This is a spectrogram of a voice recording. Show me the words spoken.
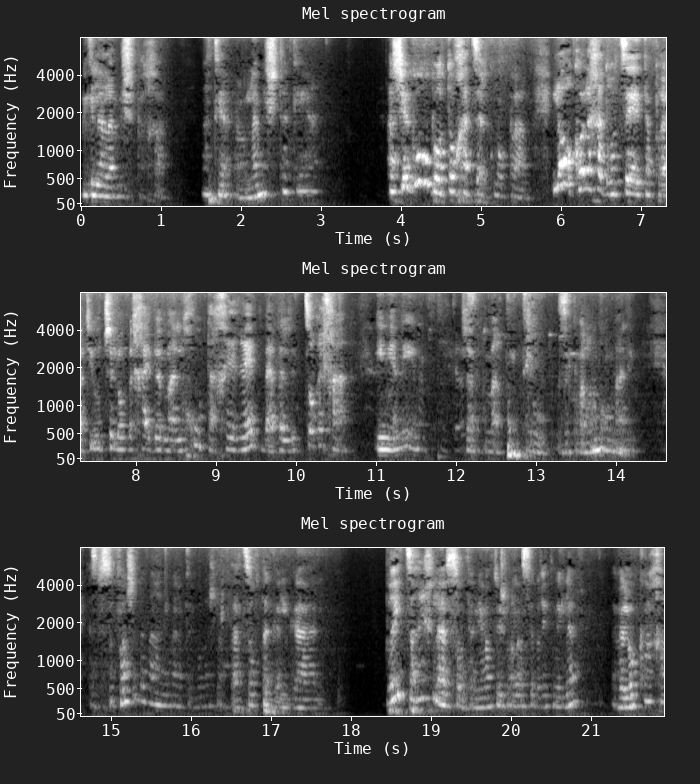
בגלל המשפחה. אמרתי, העולם משתגע. אז שיגורו באותו חצר כמו פעם. לא, כל אחד רוצה את הפרטיות שלו וחי במלכות אחרת, אבל לצורך העניינים, עכשיו אמרתי, תראו, זה כבר לא נורמלי. אז בסופו של דבר אני אומרת, ריבונו שלנו, תעצור את הגלגל. ברית צריך לעשות. אני אמרתי שלא נעשה ברית מילה, אבל לא ככה.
